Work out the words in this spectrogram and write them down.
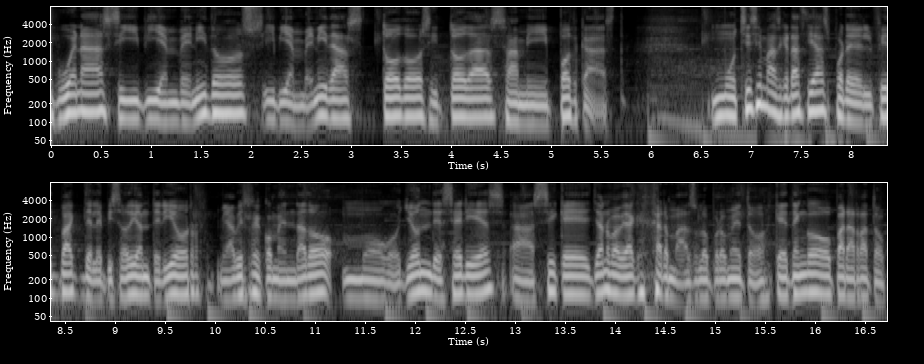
buenas y bienvenidos y bienvenidas todos y todas a mi podcast. Muchísimas gracias por el feedback del episodio anterior. Me habéis recomendado mogollón de series, así que ya no me voy a quejar más, lo prometo, que tengo para rato.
